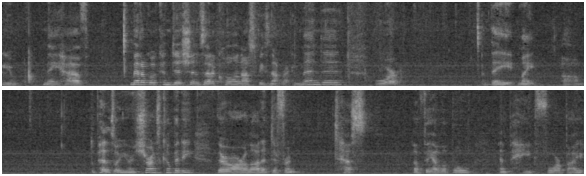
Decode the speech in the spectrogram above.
you may have medical conditions that a colonoscopy is not recommended, or they might, um, depends on your insurance company, there are a lot of different tests available and paid for by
